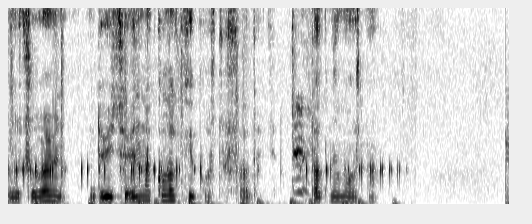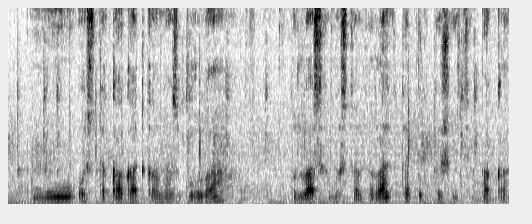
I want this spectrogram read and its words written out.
Ну чого він. Дивіться, він на кулаки просто садить. Так не можна. Ну, ось така катка у нас була. Будь ласка, поставте лайк та підпишіться. Пока.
